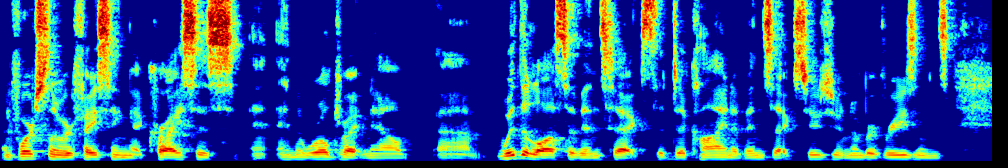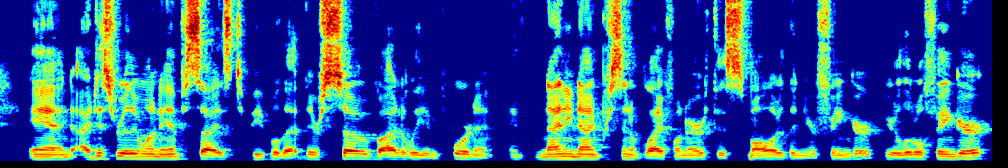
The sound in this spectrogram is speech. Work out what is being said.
unfortunately, we're facing a crisis in the world right now um, with the loss of insects, the decline of insects due to a number of reasons. And I just really want to emphasize to people that they're so vitally important. And 99% of life on Earth is smaller than your finger, your little finger.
